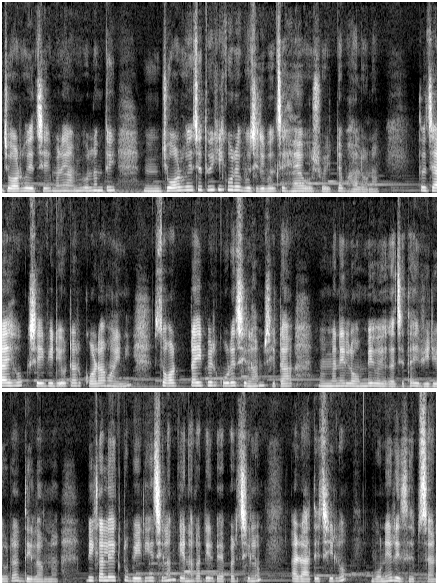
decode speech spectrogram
জ্বর হয়েছে। মানে আমি বললাম, তুই জ্বর হয়েছে, তুই কি করে বুঝলি? বলছে হ্যাঁ ওর শরীরটা ভালো না। তো যাই হোক, সেই ভিডিওটা আর করা হয়নি। শর্ট টাইপের করেছিলাম, সেটা মানে লম্বে হয়ে গেছে, তাই ভিডিওটা দিলাম না। বিকালে একটু বেরিয়েছিলাম, কেনাকাটির ব্যাপার ছিল, আর রাতে ছিল বোনের রিসেপশান।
